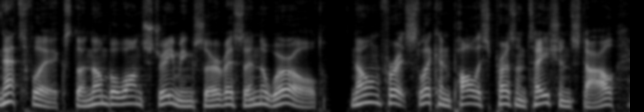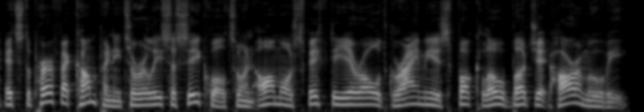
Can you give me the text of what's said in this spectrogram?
Netflix, the number one streaming service in the world. Known for its slick and polished presentation style, it's the perfect company to release a sequel to an almost 50 year old grimy as fuck low budget horror movie.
